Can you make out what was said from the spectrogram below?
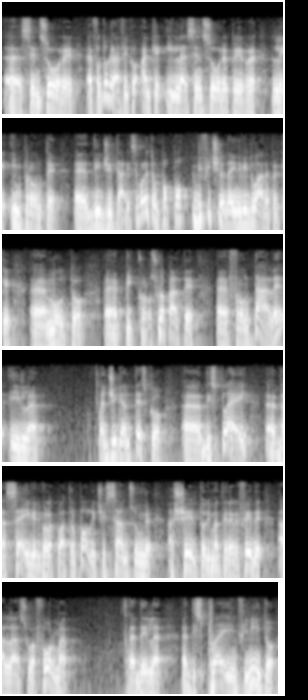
eh, sensore eh, fotografico anche il sensore per le impronte eh, digitali. Se volete un po', po', difficile da individuare perché eh, molto eh, piccolo. Sulla parte eh, frontale il gigantesco display da 6,4 pollici, Samsung ha scelto di mantenere fede alla sua forma eh, del eh, display infinito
